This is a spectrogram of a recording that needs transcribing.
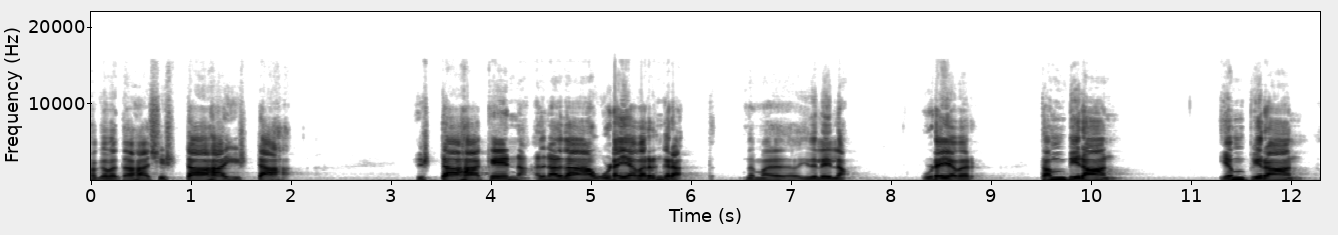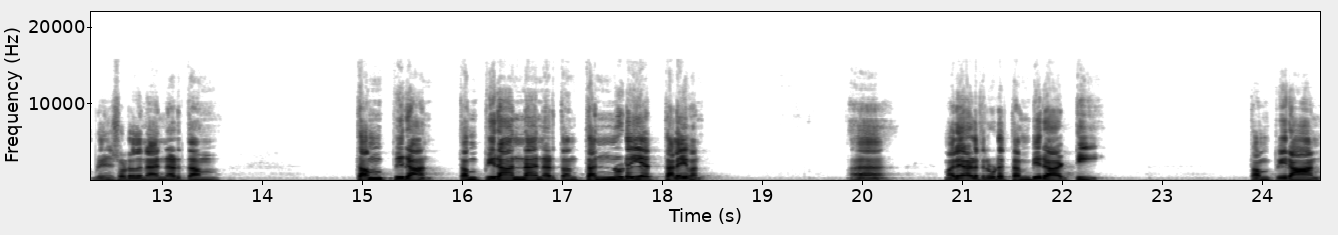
பகவதா சிஷ்டாக இஷ்டாக இஷ்டாக கேன்னா அதனால தான் உடையவருங்கிறா. இந்த ம இதில் எல்லாம். உடையவர் தம்பிரான் எம்பிரான். அப்படின்னு சொல்கிறதுனா என்ன அர்த்தம்? தம் பிரான் தம் பிரான்னா என்ன அர்த்தம்? தன்னுடைய தலைவன். ஆ மலையாளத்தில் கூட தம்பிராட்டி தம்பிரான்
